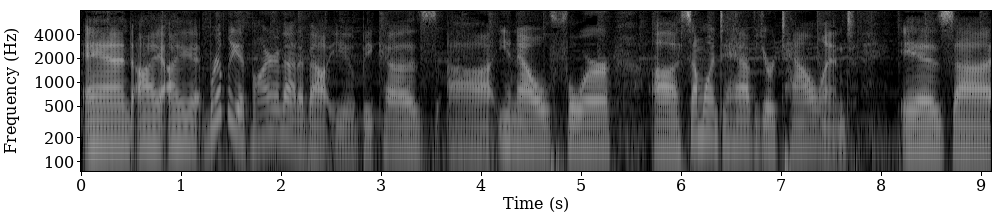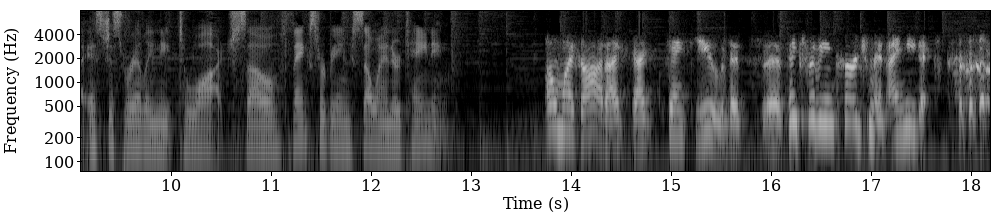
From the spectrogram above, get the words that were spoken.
and I, I really admire that about you because uh, you know for uh, someone to have your talent is uh, it's just really neat to watch. So thanks for being so entertaining. Oh my God! I, I thank you. That's uh, thanks for the encouragement. I need it.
